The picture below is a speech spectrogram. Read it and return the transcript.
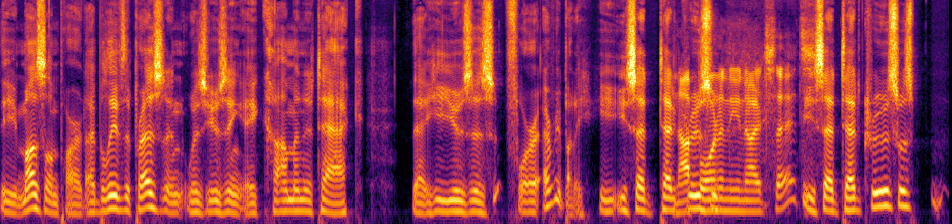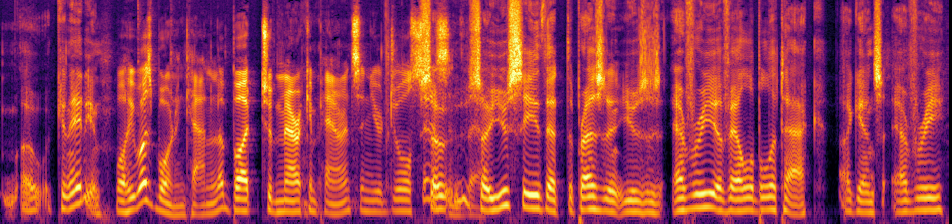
the Muslim part. I believe the president was using a common attack that he uses for everybody. He, he said Ted Not Cruz. born in the United States? he said Ted Cruz was uh, Canadian. well, he was born in Canada, but to American parents and you're dual So, so you see that the president uses every available attack against every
